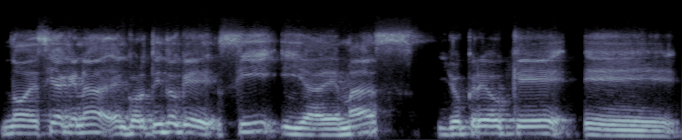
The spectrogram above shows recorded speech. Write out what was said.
No, decía que nada, en cortito que sí, y además yo creo que eh,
